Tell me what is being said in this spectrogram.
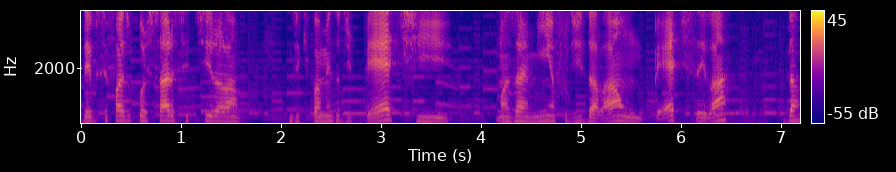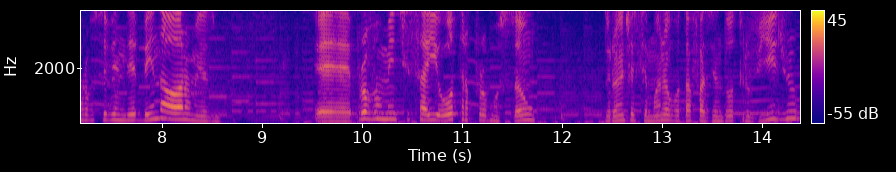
Daí você faz o Corsário, você tira lá uns equipamentos de pet, umas arminhas fodidas lá, um pet, sei lá. Dá pra você vender bem da hora mesmo. É, provavelmente sair outra promoção durante a semana eu vou estar tá fazendo outro vídeo.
